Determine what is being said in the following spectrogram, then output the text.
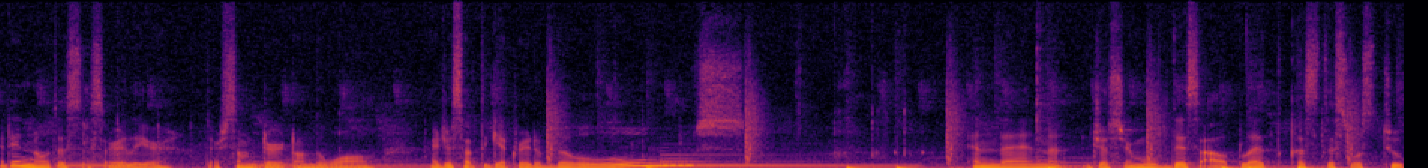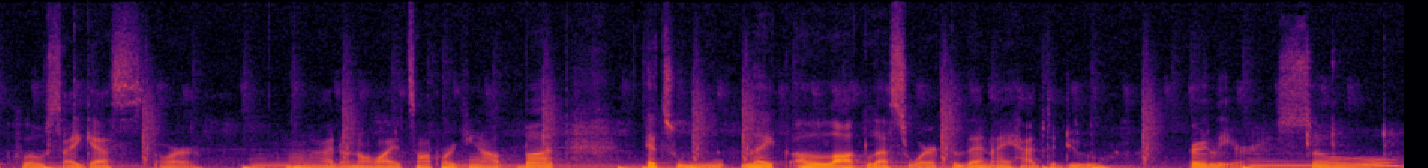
I didn't notice this earlier. There's some dirt on the wall. I just have to get rid of those and then just remove this outlet because this was too close I guess or Uh, I don't know why it's not working out but it's like a lot less work than I had to do earlier. So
